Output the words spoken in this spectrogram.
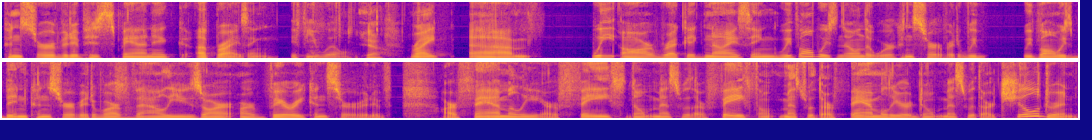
conservative Hispanic uprising, if you will. Yeah. Right. Um, we are recognizing. We've always known that we're conservative. We've we've always been conservative. Our values are are very conservative. Our family, our faith. Don't mess with our faith. Don't mess with our family, or don't mess with our children.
